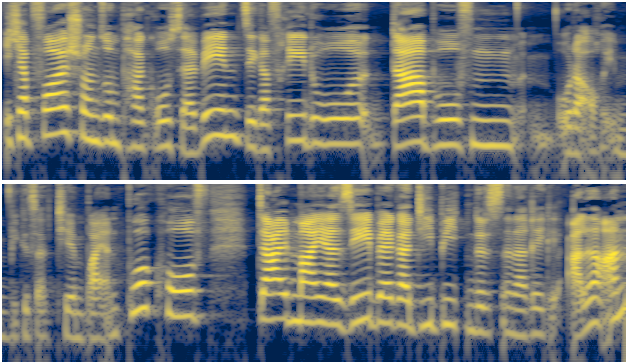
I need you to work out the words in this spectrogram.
Ich habe vorher schon so ein paar große erwähnt, Segafredo, Darboven oder auch eben, wie gesagt, hier in Bayern Burghof, Dahlmeier, Seeberger, die bieten das in der Regel alle an.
